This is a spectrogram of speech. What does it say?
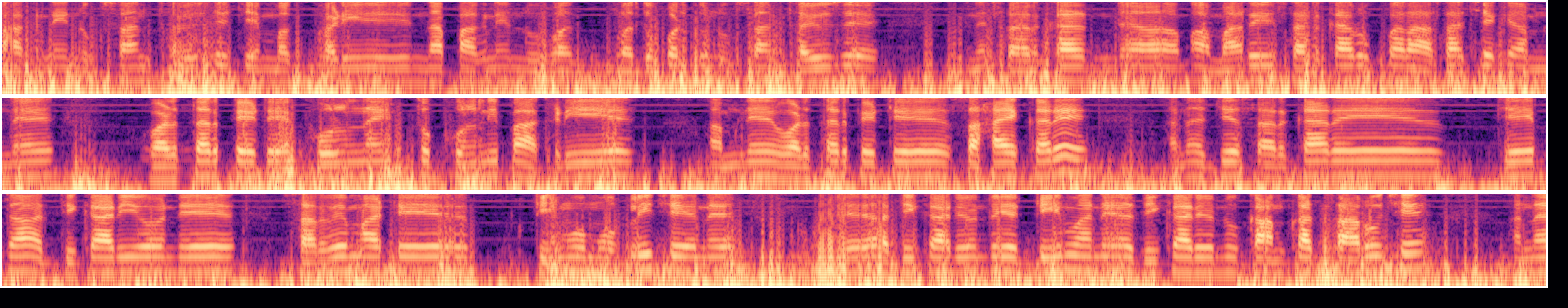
પાકને નુકસાન થયું છે, જે મગફળીના પાકને વધુ પડતું નુકસાન થયું છે. અને સરકારના, અમારી સરકાર ઉપર આશા છે કે અમને વળતર પેટે ફૂલ નહીં તો ફૂલની પાકડીએ અમને વળતર પેટે સહાય કરે. અને જે સરકારે, જે અધિકારીઓને સર્વે માટે ટીમો મોકલી છે અને અધિકારીઓની ટીમ અને અધિકારીઓનું કામકાજ સારું છે અને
